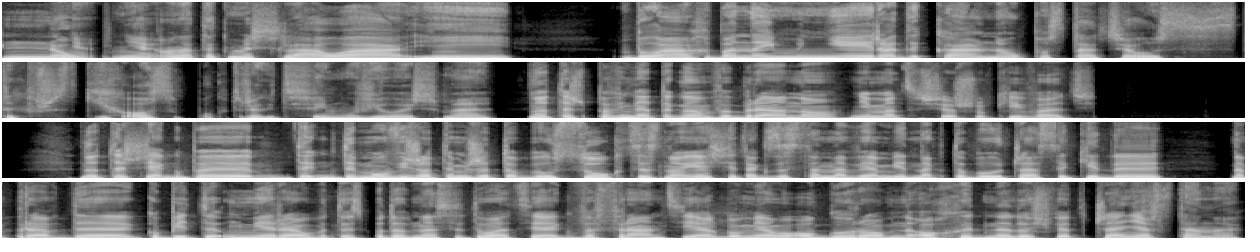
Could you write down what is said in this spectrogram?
No. Nie, nie, ona tak myślała i była chyba najmniej radykalną postacią z tych wszystkich osób, o których dzisiaj mówiłyśmy. No też pewnie dlatego ją wybrano, nie ma co się oszukiwać. No też jakby, ty, gdy mówisz o tym, że to był sukces, no ja się tak zastanawiam, jednak to były czasy, kiedy naprawdę kobiety umierały. To jest podobna sytuacja jak we Francji, albo miały ogromne, ohydne doświadczenia. W Stanach,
